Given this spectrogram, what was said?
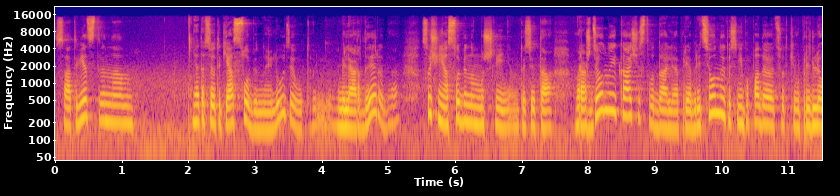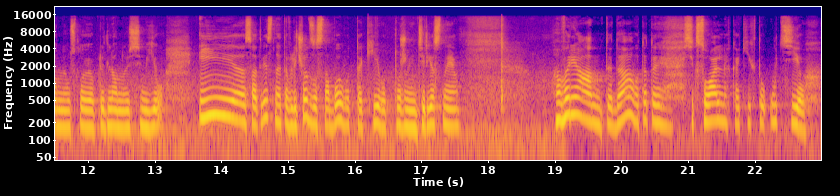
Соответственно, это все-таки особенные люди, вот, миллиардеры, да, с очень особенным мышлением. То есть это врожденные качества, далее приобретенные, то есть они попадают все-таки в определенные условия, в определенную семью. И, соответственно, это влечет за собой вот такие вот тоже интересные варианты, да, вот этой сексуальных каких-то утех.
